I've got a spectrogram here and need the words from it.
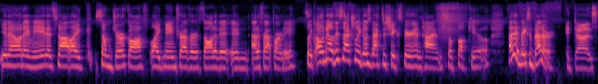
You know what I mean? It's not like some jerk off like named Trevor thought of it in at a frat party. It's like, oh no, this actually goes back to Shakespearean times, so fuck you. I think it makes it better. It does.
